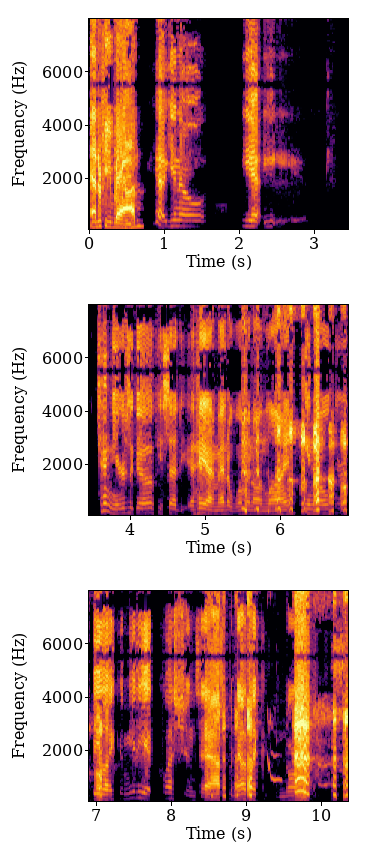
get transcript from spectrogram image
And a few bad. Yeah, you know, yeah. Ten years ago, if you said, "Hey, I met a woman online," you know, there would be like immediate questions asked, but now it's like normal. So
